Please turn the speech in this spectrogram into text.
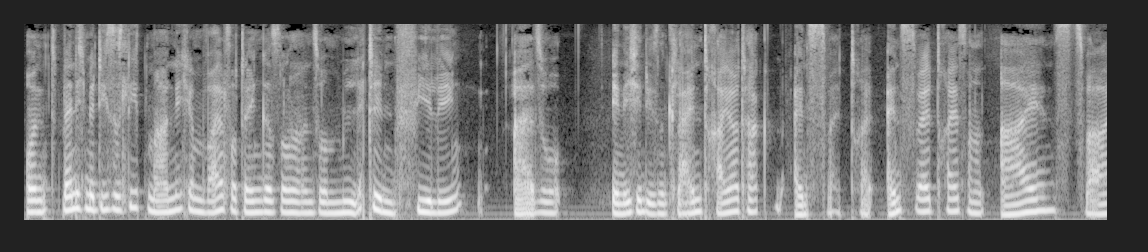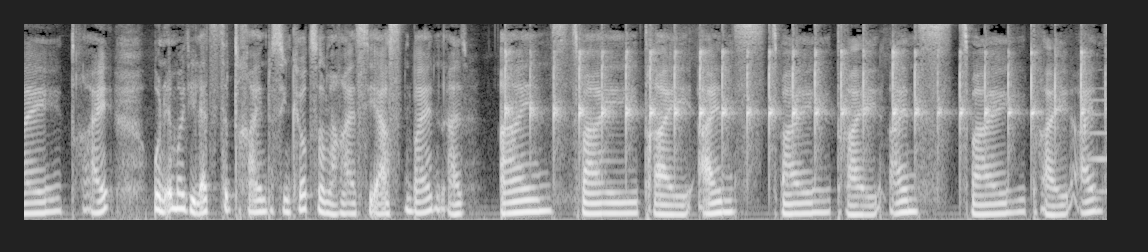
Und wenn ich mir dieses Lied mal nicht im Walzer denke, sondern in so einem Latin-Feeling, also nicht in diesen kleinen Dreiertakten, eins, zwei, drei, eins, zwei, drei, sondern eins, zwei, drei und immer die letzte drei ein bisschen kürzer mache als die ersten beiden. Also eins, zwei, drei, eins, zwei, drei, eins, zwei, drei, eins.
